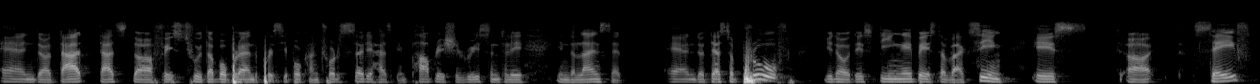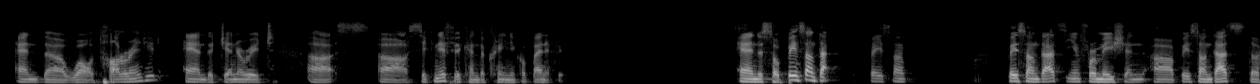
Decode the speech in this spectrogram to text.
And uh, that, that's the phase two double-blind placebo-controlled study has been published recently in the Lancet. And that's a proof, you know, this DNA-based vaccine is uh, safe and uh, well tolerated and generate uh, uh, significant clinical benefit. And so based on that, based on based on that information, uh, based on that's the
